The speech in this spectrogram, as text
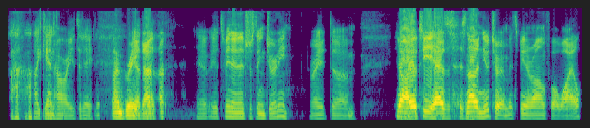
Hi, Ken. How are you today? I'm great. Yeah, that, that it's been an interesting journey, right? Um, you know, IoT has is not a new term. It's been around for a while,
